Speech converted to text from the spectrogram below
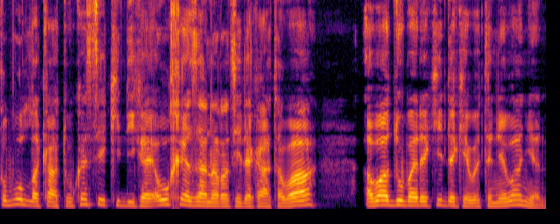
قبول دەکات و کەسێکی دیکای ئەو خێزانە ڕەتی دەکاتەوە ئەوە دووبارەکی دەکەوێتە نێوانیان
